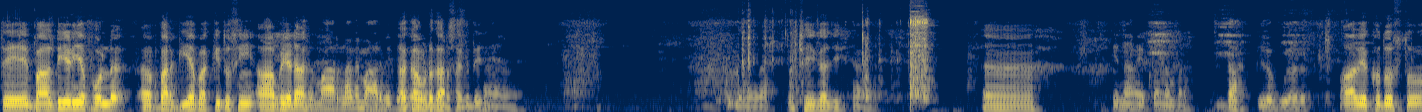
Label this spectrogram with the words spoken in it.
ਤੇ ਬਾਲਟੀ ਜਿਹੜੀ ਆ ਫੁੱਲ ਅ, ਭਰ ਗਈ ਆ ਬਾਕੀ ਤੁਸੀਂ ਆਪ ਜਿਹੜਾ ਮਾਰਨਾ ਤੇ ਮਾਰ ਵੀ ਦੇ ਅਕਾਊਂਟ ਕਰ ਸਕਦੇ ਜੀ। ਹਾਂ। ਦਾ? ਠੀਕ ਆ ਜੀ। ਹਾਂ। ਅ ਕਿੰਨਾ ਵੇਖੋ ਨੰਬਰ? 10 ਕਿਲੋ ਪੂਰਾ ਆ ਵੇਖੋ ਦੋਸਤੋ।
